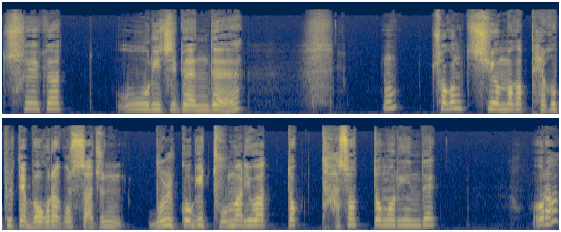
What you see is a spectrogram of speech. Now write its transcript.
제가 우리 집 애인데, 응? 저건 지 엄마가 배고플 때 먹으라고 싸준 물고기 두 마리와 떡 다섯 덩어리인데, 어라?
